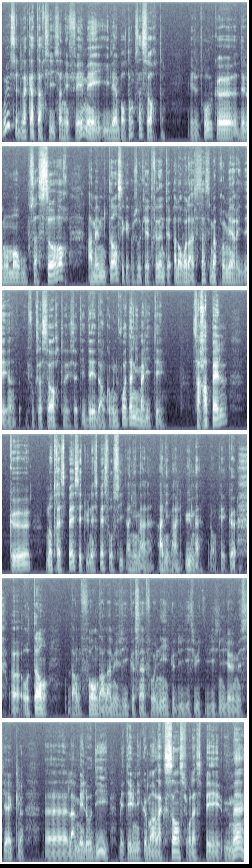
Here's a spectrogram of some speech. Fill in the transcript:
Oui, c'est de la catharsis en effet, mais il est important que ça sorte. Et je trouve que dès le moment où ça sort, en même temps, c'est quelque chose qui est très intéressant. Alors voilà, ça c'est ma première idée. Hein. Il faut que ça sorte, et cette idée, encore une fois, d'animalité. Ça rappelle que notre espèce est une espèce aussi animale, hein. animal, humain. Donc, et que euh, autant dans le fond, dans la musique symphonique du 18 et 19e siècle, euh, la mélodie mettait uniquement l'accent sur l'aspect humain.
